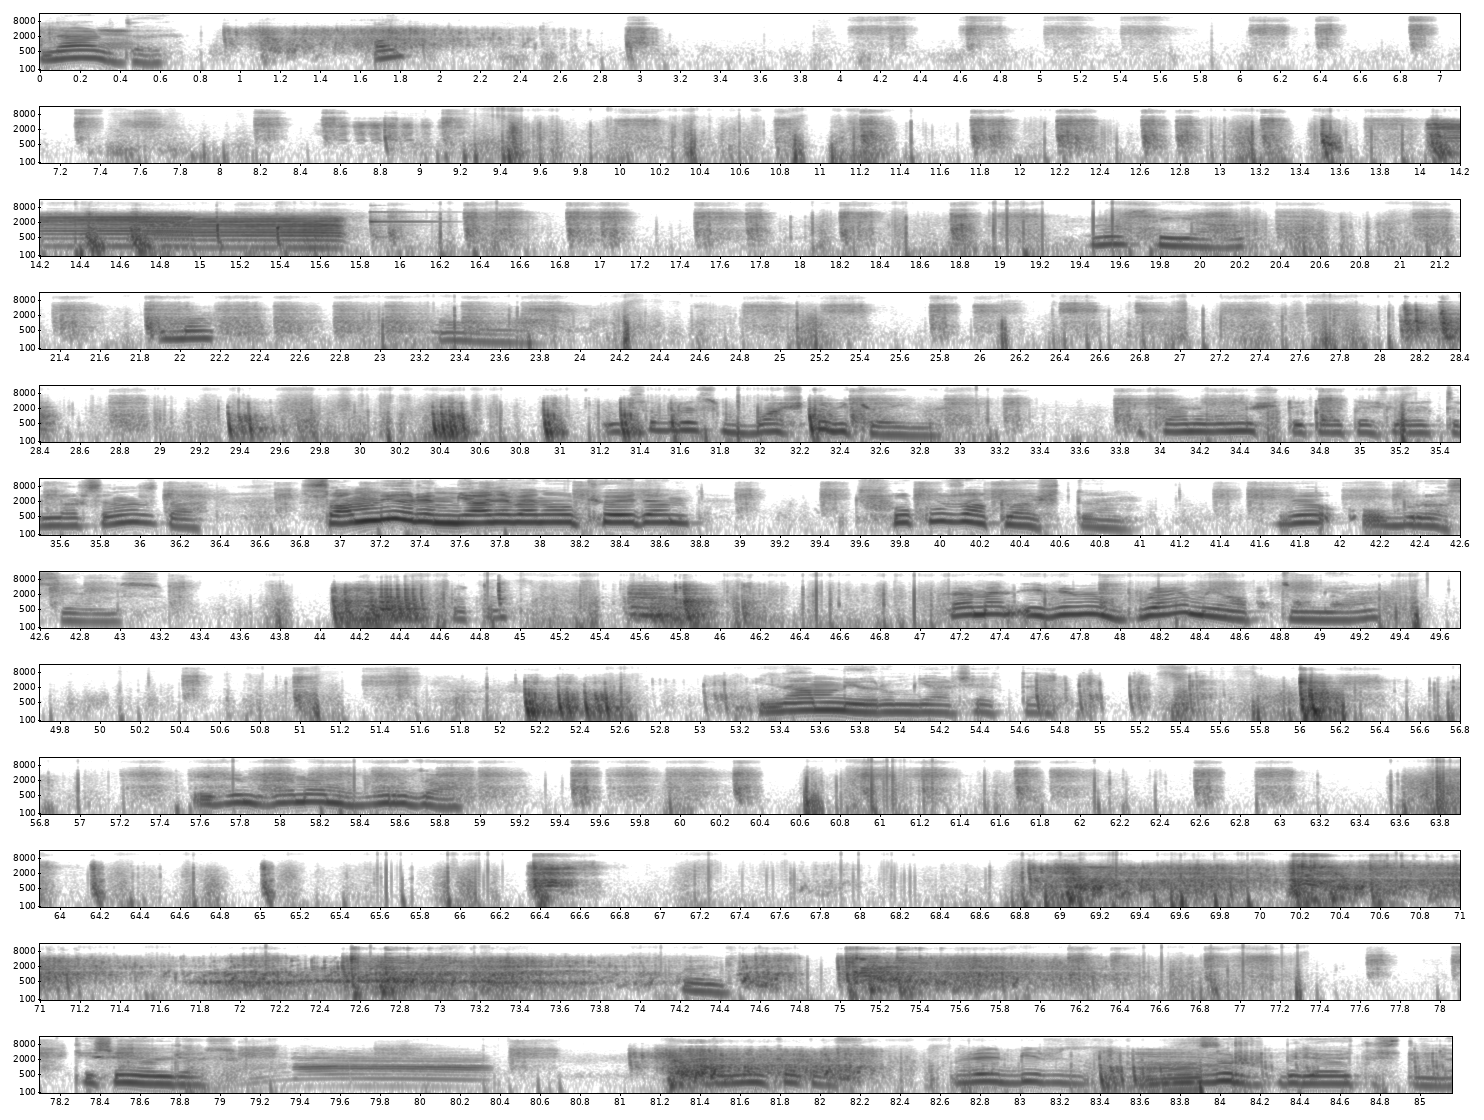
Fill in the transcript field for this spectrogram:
Nerede? Ay. Yoksa burası başka bir köy mü? Bir tane bulmuştuk arkadaşlar hatırlarsanız da. Sanmıyorum yani ben o köyden çok uzaklaştım. Ve o burası yalnız. Bakın. Hemen evimi buraya mı yaptım ya? İnanmıyorum gerçekten. Evim hemen burada. Öldük. Kesin öleceğiz. Benim çok az. Ve bir zırh bile yok üstümde.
